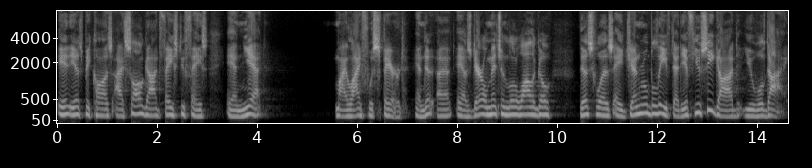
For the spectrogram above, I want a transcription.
It is because I saw God face to face, and yet my life was spared. And uh, as Daryl mentioned a little while ago, this was a general belief that if you see God, you will die.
